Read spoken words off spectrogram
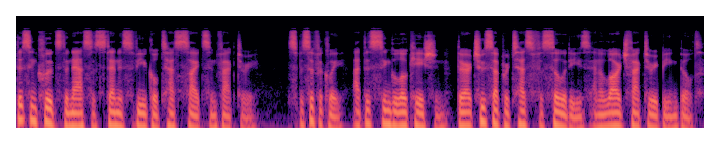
This includes the NASA Stennis vehicle test sites and factory. Specifically, at this single location, there are two separate test facilities and a large factory being built.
